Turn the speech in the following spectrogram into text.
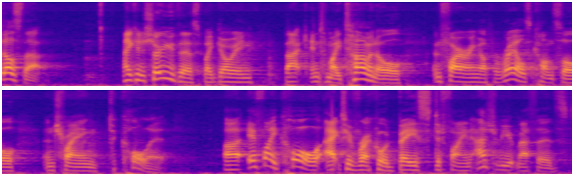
does that. I can show you this by going back into my terminal and firing up a Rails console and trying to call it. Uh, if I call active record base define attribute methods,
